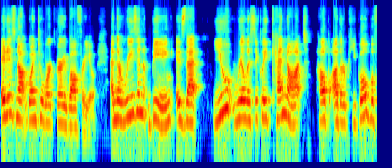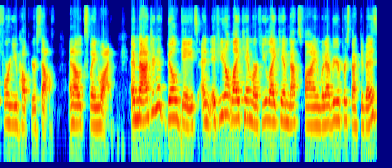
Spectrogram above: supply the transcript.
it is not going to work very well for you. And the reason being is that you realistically cannot help other people before you help yourself. And I'll explain why. Imagine if Bill Gates, and if you don't like him or if you like him, that's fine, whatever your perspective is.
